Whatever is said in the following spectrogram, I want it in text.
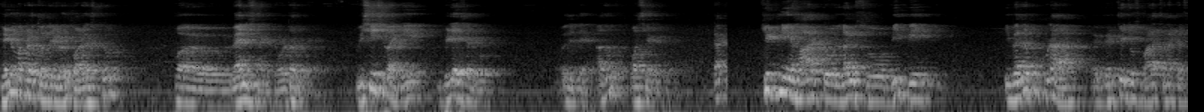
ಹೆಣ್ಣು ಮಕ್ಕಳ ತೊಂದರೆಗಳು ಬಹಳಷ್ಟು ವ್ಯಾನಿಷ್ ಆಗುತ್ತೆ ಹೊರಟೋಗುತ್ತೆ ವಿಶೇಷವಾಗಿ ಬಿಳೆ ಹೆಸರು ಓದಿದೆ ಅದು ವಾಸಿಯಾಗುತ್ತೆ kidney heart lungs B P ಇವೆಲ್ಲವೂ ಕೂಡ ಗರಿಕೆ ಜ್ಯೂಸ್ ಭಾಳ ಚೆನ್ನಾಗಿ ಕೆಲಸ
